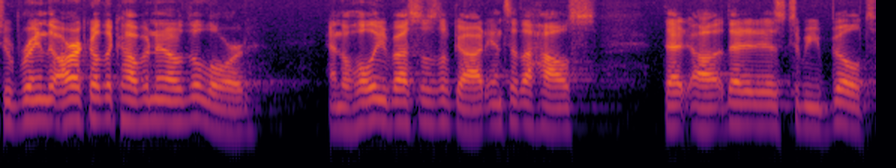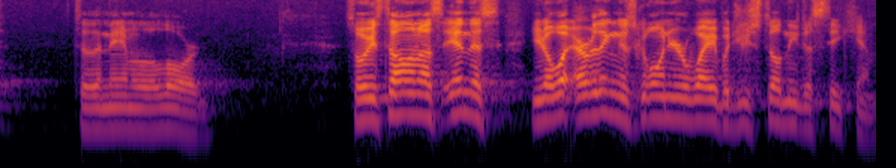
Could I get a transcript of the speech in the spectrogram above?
to bring the ark of the covenant of the Lord and the holy vessels of God into the house that, uh, that it is to be built to the name of the Lord. So he's telling us in this, you know what, everything is going your way, but you still need to seek him.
